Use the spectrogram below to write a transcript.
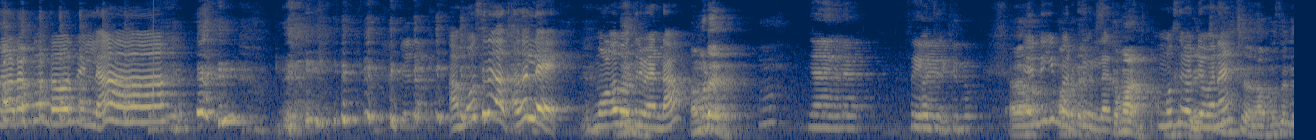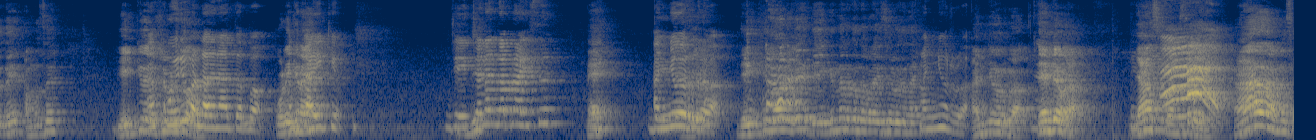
നടക്കും. മുളക് ഒത്തിരി വേണ്ട. നമ്മുടെ എനിക്ക് പറ്റൂല. അമ്മൂസേ, അപ്പം. പൊളിക്കണേ? അഞ്ഞൂറ് രൂപ. ജയിക്കുന്നവർക്ക് പ്രൈസ് കൊടുക്കുന്നത് അഞ്ഞൂറ് രൂപ. അഞ്ഞൂറ് രൂപ. എന്റെ കൂടെ ഞാൻ സ്പോൺസർ ആ അമ്മൂസ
